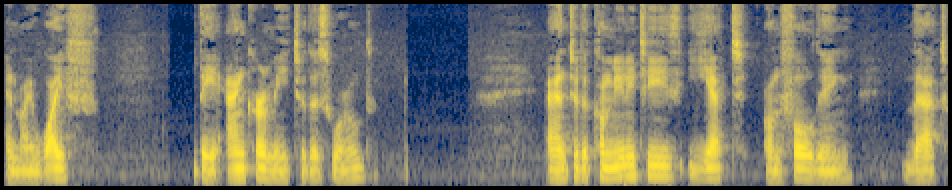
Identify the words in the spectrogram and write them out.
and my wife they anchor me to this world and to the communities yet unfolding that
